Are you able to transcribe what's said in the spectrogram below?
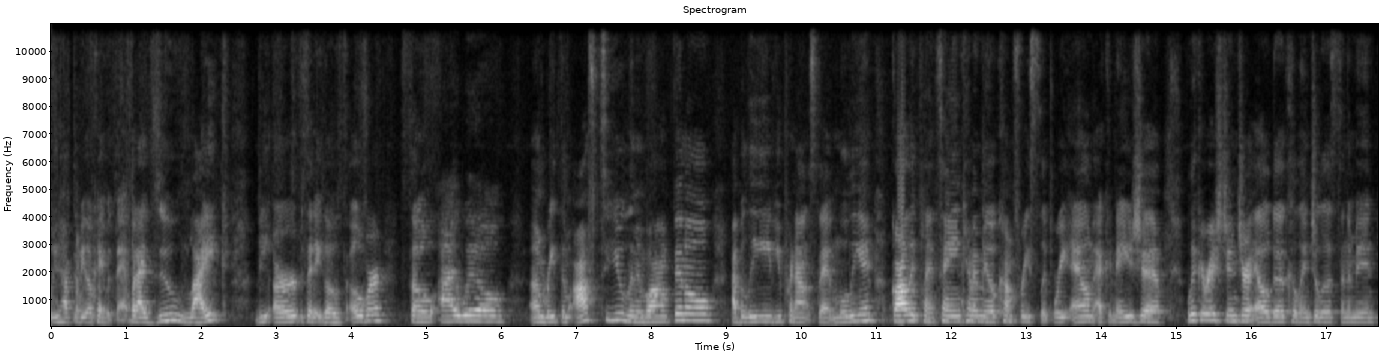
you have to be okay with that. But I do like the herbs that it goes over, so I will um, read them off to you. Lemon balm, fennel, I believe you pronounce that mullein, garlic, plantain, chamomile, comfrey, slippery, elm, echinacea, licorice, ginger, elder, calendula, cinnamon,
